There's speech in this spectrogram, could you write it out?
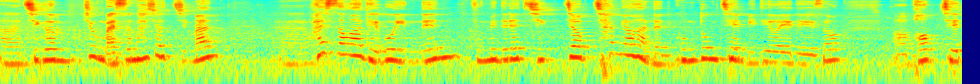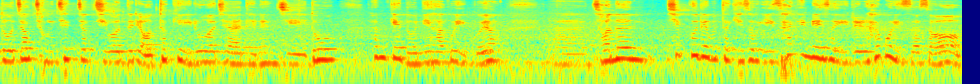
아, 지금 쭉 말씀하셨지만 아, 활성화되고 있는 국민들의 직접 참여하는 공동체 미디어에 대해서 어, 법 제도적 정책적 지원들이 어떻게 이루어져야 되는지도 함께 논의하고 있고요. 아, 저는 19대부터 계속 이 상임위에서 일을 하고 있어서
